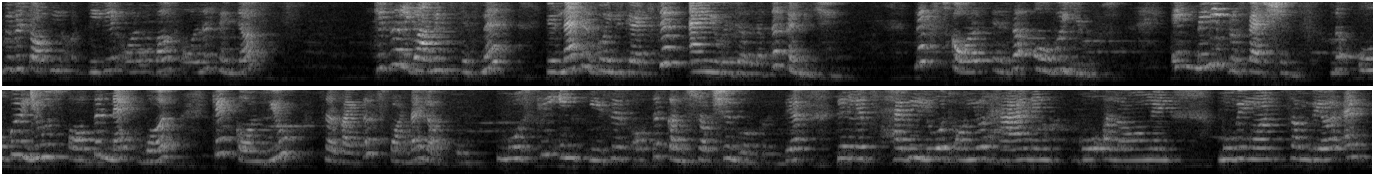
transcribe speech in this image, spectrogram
we will talk in detail all about all the symptoms. The ligament stiffness, your neck is going to get stiff and you will develop the condition. Next cause is the overuse. In many professions, the overuse of the neck work can cause you cervical spondylosis. Mostly in cases of the construction workers. Their, they lift heavy load on your hand and go along and moving on somewhere and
